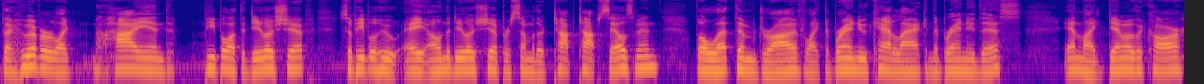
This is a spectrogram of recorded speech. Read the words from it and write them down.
the whoever like high end people at the dealership, so people who a own the dealership or some of their top top salesmen, they'll let them drive like the brand new Cadillac and the brand new this, and like demo the car,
